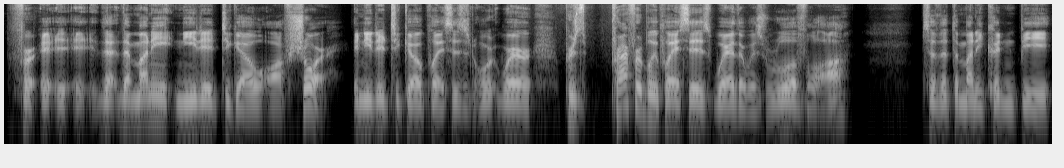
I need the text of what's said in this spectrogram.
for it, it, the, the money needed to go offshore. It needed to go places where, preferably places where there was rule of law, so that the money couldn't be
